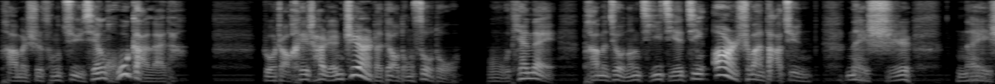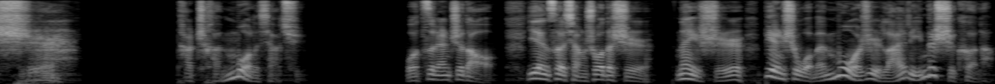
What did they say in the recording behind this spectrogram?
他们是从聚仙湖赶来的。”若照黑茶人这样的调动速度，五天内他们就能集结近二十万大军。那时，那时，他沉默了下去。我自然知道，艳色想说的是，那时便是我们末日来临的时刻了。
